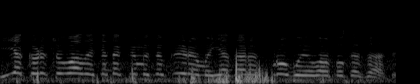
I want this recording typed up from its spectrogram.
І як користувалися такими сокирами, я зараз спробую вам показати.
